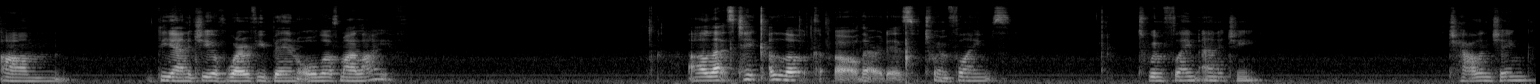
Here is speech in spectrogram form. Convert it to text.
um the energy of where have you been all of my life? Uh, let's take a look. Oh there it is. Twin flames. Twin flame energy, challenging.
